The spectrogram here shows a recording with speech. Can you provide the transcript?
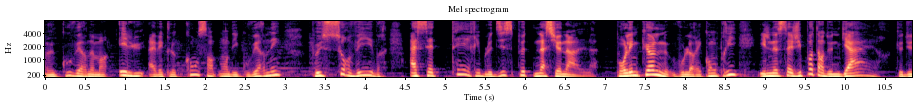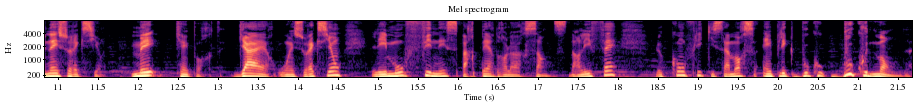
un gouvernement élu avec le consentement des gouvernés peut survivre à cette terrible dispute nationale. Pour Lincoln, vous l'aurez compris, il ne s'agit pas tant d'une guerre que d'une insurrection. Mais qu'importe, guerre ou insurrection, les mots finissent par perdre leur sens. Dans les faits, le conflit qui s'amorce implique beaucoup, beaucoup de monde.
